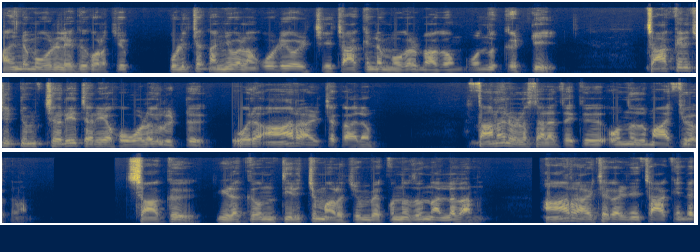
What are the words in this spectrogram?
അതിന്റെ മുകളിലേക്ക് കുറച്ച് പുളിച്ച കഞ്ഞിവെള്ളം കൂടി ഒഴിച്ച് ചാക്കിന്റെ മുകൾ ഭാഗം ഒന്ന് കെട്ടി ചാക്കിന് ചുറ്റും ചെറിയ ചെറിയ ഹോളുകളിട്ട് ഒരു ആറാഴ്ച കാലം തണലുള്ള സ്ഥലത്തേക്ക് ഒന്നത് മാറ്റി വെക്കണം. ചാക്ക് ഇടക്കൊന്ന് തിരിച്ചും മറിച്ചും വെക്കുന്നത് നല്ലതാണ്. ആറാഴ്ച കഴിഞ്ഞ് ചാക്കിന്റെ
